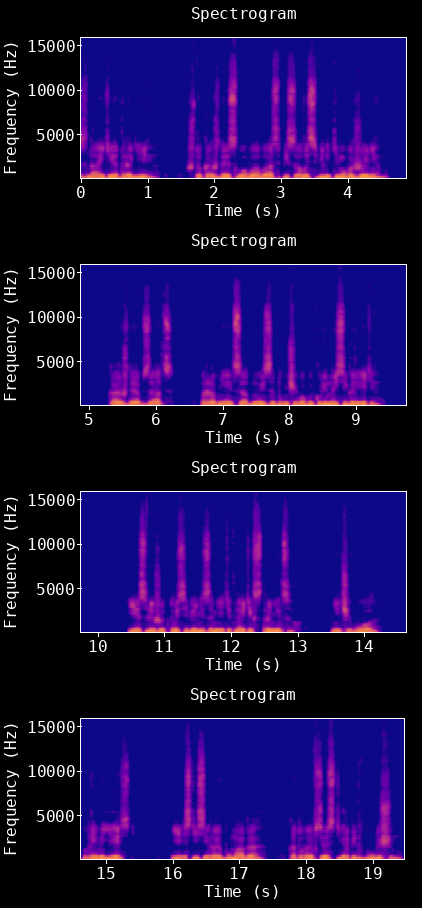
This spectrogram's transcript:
Знайте, дорогие, что каждое слово о вас писалось великим уважением. Каждый абзац равняется одной задумчиво выкуренной сигарете. Если же кто себя не заметит на этих страницах, ничего, время есть. Есть и серая бумага, которая все стерпит в будущем.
